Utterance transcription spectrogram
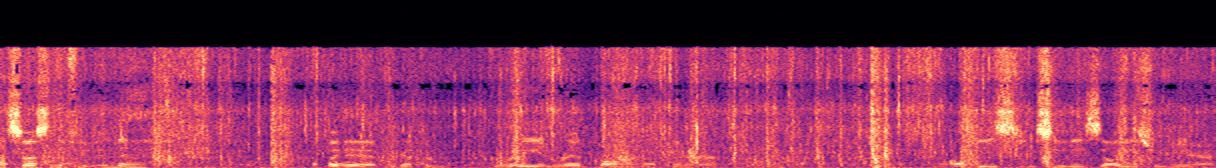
That's us in the, in the up ahead. We got the gray and red barn up there. And all these, you can see the azaleas from here.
